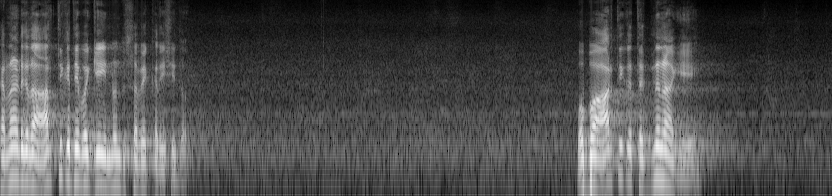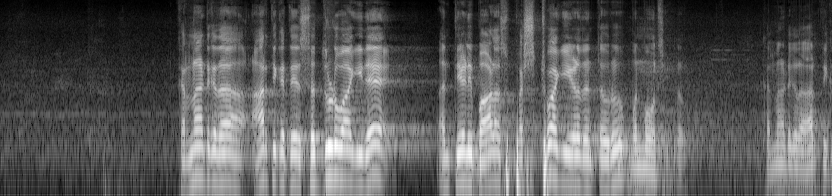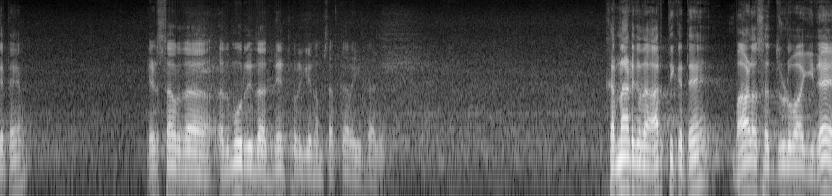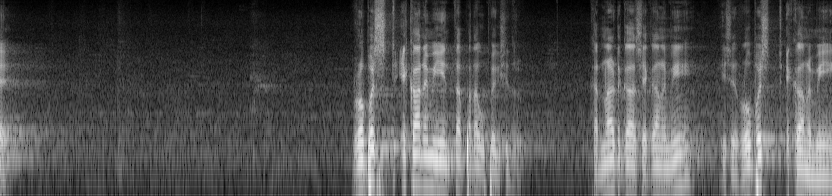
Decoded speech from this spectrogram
ಕರ್ನಾಟಕದ ಆರ್ಥಿಕತೆ ಬಗ್ಗೆ ಇನ್ನೊಂದು ಸಭೆ ಕರೆಸಿದ್ದು. ಒಬ್ಬ ಆರ್ಥಿಕ ತಜ್ಞನಾಗಿ ಕರ್ನಾಟಕದ ಆರ್ಥಿಕತೆ ಸದೃಢವಾಗಿದೆ ಅಂತೇಳಿ ಬಹಳ ಸ್ಪಷ್ಟವಾಗಿ ಹೇಳಿದಂಥವರು ಮನಮೋಹನ್ ಸಿಂಗ್ರವರು. ಕರ್ನಾಟಕದ ಆರ್ಥಿಕತೆ ಎರಡು ಸಾವಿರದ ಹದಿಮೂರರಿಂದ ಹದಿನೆಂಟರವರೆಗೆ ನಮ್ಮ ಸರ್ಕಾರ ಇದ್ದಾಗ ಕರ್ನಾಟಕದ ಆರ್ಥಿಕತೆ ಬಹಳ ಸದೃಢವಾಗಿದೆ. ರೊಬಸ್ಟ್ ಎಕಾನಮಿ ಅಂತ ಪದ ಉಪಯೋಗಿಸಿದರು. Karnataka's economy is a robust economy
